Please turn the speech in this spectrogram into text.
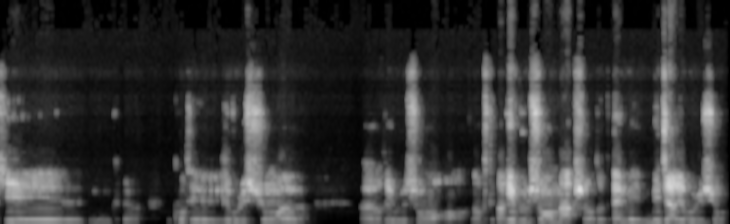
qui est donc le cours c'est Révolution, euh, Révolution. En, non, c'était pas Révolution en marche en tant que tel, mais Média Révolution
